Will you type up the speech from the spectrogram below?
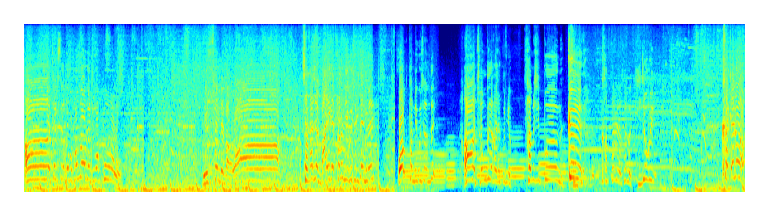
아 잭스가 너무 허무하게 죽었고. 수천 대박. 와 자 하지만 마이가 탑을 밀고 있기 때문에 어? 탑 밀고 있었는데? 아 정글에 가셨군요. 30분 끝! 카타리나 설마 기적을 카타가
